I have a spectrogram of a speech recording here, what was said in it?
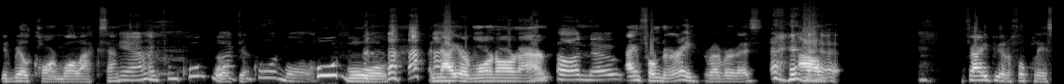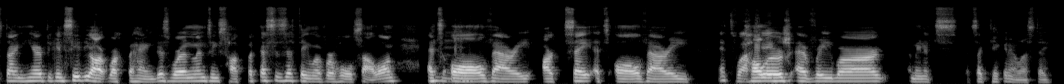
You had real Cornwall accent. Yeah. I'm from Cornwall. I'm from Cornwall. Cornwall. and now you're more Northern oh no. I'm from Newry, wherever it is. Um, very beautiful place down here. If you can see the artwork behind us, we're in Lindsay's hut, but this is the theme of her whole salon. It's Mhm. all very artsy. It's all very it's wacky. colors everywhere. I mean, it's it's like taking LSD.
